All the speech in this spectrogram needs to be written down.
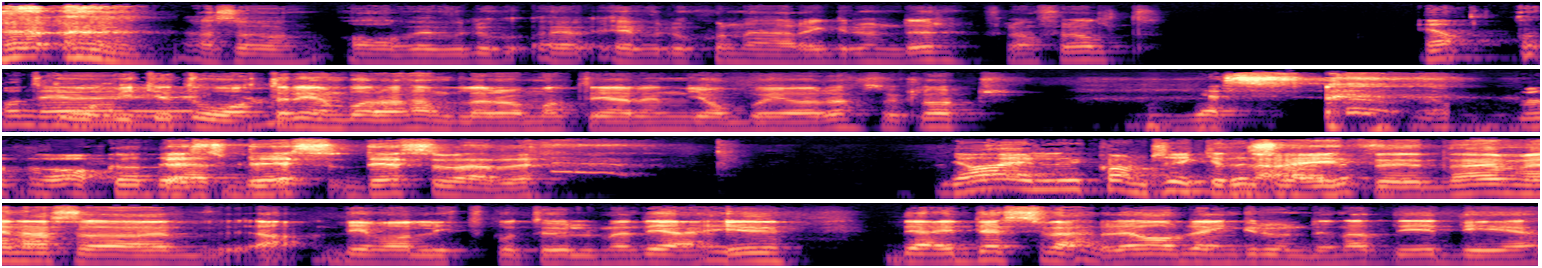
altså av evolusjonære grunner, framfor alt. Ja, og det, og hvilket återigen bare handler om at det er en jobb å gjøre, så klart. Yes. Dess, dess, dessverre. Ja, eller kanskje ikke dessverre. Nei, nei men altså ja, Det var litt på tull, men det er jo det er dessverre av den grunnen at det er det,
